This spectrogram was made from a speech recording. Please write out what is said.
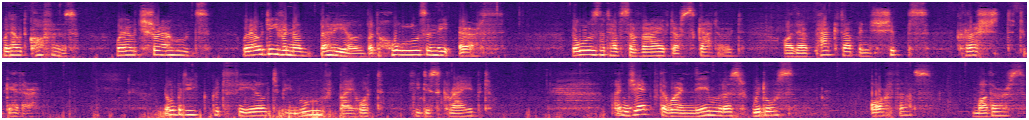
without coffins without shrouds without even a burial but holes in the earth those that have survived are scattered, or they're packed up in ships, crushed together. Nobody could fail to be moved by what he described. And yet there were nameless widows, orphans, mothers,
